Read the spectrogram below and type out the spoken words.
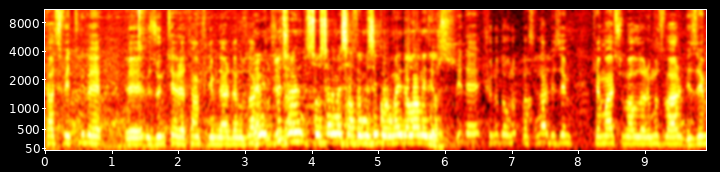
Kasvetli ve e, üzüntü yaratan filmlerden uzak Evet dursunlar. lütfen sosyal mesafemizi korumaya devam ediyoruz. Bir de şunu da unutmasınlar bizim Kemal Sunallarımız var, bizim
